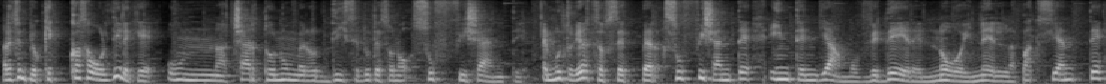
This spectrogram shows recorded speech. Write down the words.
Ad esempio, che cosa vuol dire che un certo numero di sedute sono sufficienti? È molto diverso se per sufficiente intendiamo vedere noi nel paziente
